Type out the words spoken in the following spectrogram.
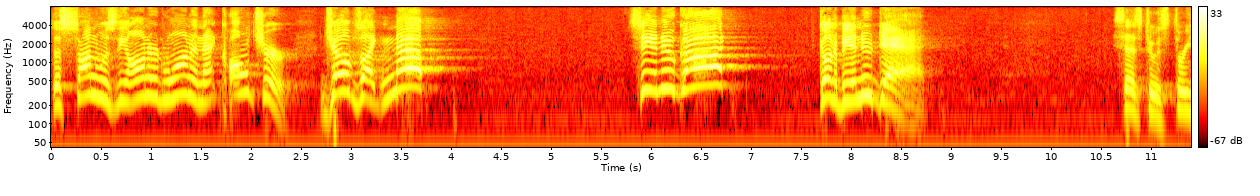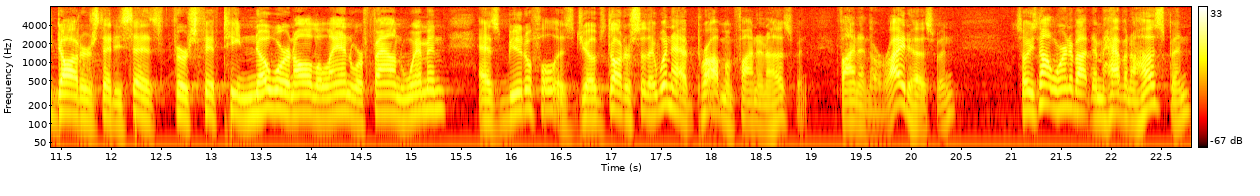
The son was the honored one in that culture. Job's like, nope. See a new God? Gonna be a new dad. He says to his three daughters that he says, verse 15, nowhere in all the land were found women as beautiful as Job's daughter. So they wouldn't have a problem finding a husband, finding the right husband. So he's not worrying about them having a husband.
